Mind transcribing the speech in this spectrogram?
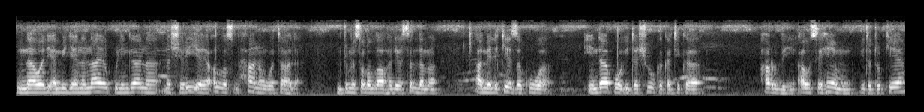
na waliamiliana nayo kulingana na sheria ya Allah Subhanahu wa Ta'ala. Mtume sallallahu alaihi wasallama ameelekeza kuwa endapo itashuka katika ardhi au sehemu itatokea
